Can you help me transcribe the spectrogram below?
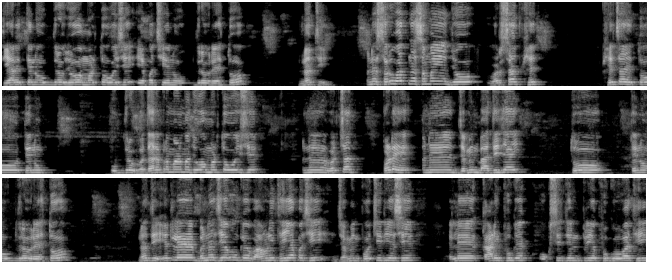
ત્યારે તેનો ઉપદ્રવ જોવા મળતો હોય છે, એ પછી એનો ઉપદ્રવ રહેતો નથી. અને શરૂઆતના સમયે જો વરસાદ ખેંચ, ખેંચાય તો તેનું ઉપદ્રવ વધારે પ્રમાણમાં જોવા મળતો હોય છે. અને વરસાદ પડે અને જમીન બાંધી જાય તો તેનો ઉપદ્રવ રહેતો નથી. એટલે બને છે એવું કે વાવણી થયા પછી જમીન પહોંચી રહે છે. એટલે કાળી ફૂગ એક ઓક્સિજન પ્રિય ફૂગ હોવાથી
